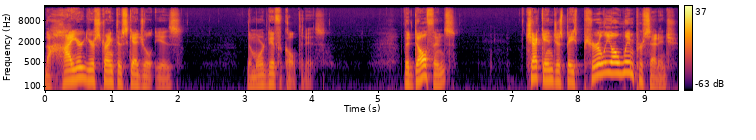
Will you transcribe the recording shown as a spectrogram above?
The higher your strength of schedule is, the more difficult it is. The Dolphins check in just based purely on win percentage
